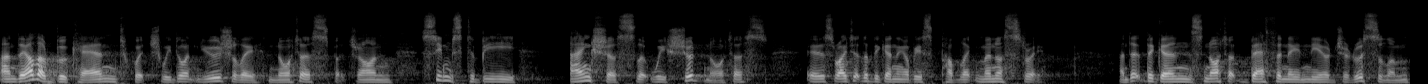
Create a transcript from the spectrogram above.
And the other bookend, which we don't usually notice, but John seems to be anxious that we should notice, is right at the beginning of his public ministry. And it begins not at Bethany near Jerusalem,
